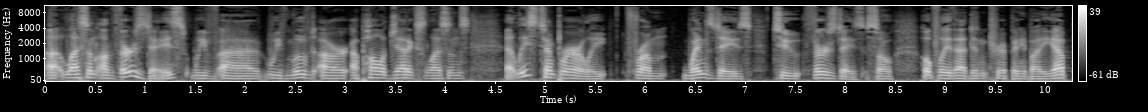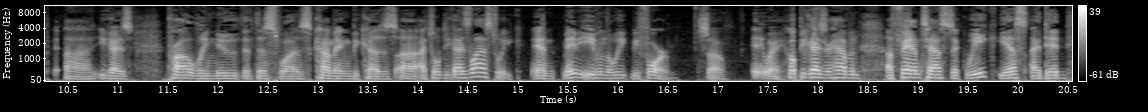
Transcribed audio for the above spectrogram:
uh, lesson on Thursdays. We've uh, we've moved our apologetics lessons at least temporarily from Wednesdays to Thursdays. So hopefully that didn't trip anybody up. Uh, you guys probably knew that this was coming because uh, I told you guys last week and maybe even the week before. So anyway, hope you guys are having a fantastic week. Yes, I did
